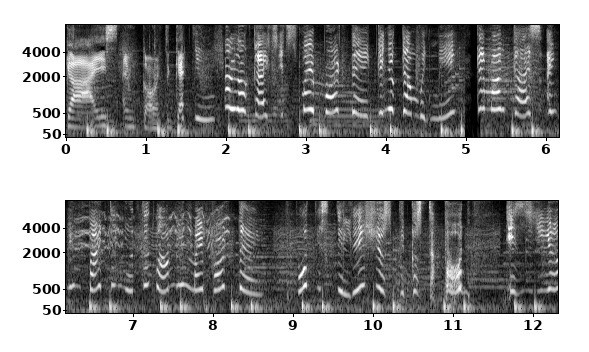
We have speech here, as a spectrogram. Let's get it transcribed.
Guys. I'm going to get you. Hello, guys. It's my birthday. Can you come with me? Come on, guys. I'm inviting you to come in my birthday. The food is delicious because the food is you.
